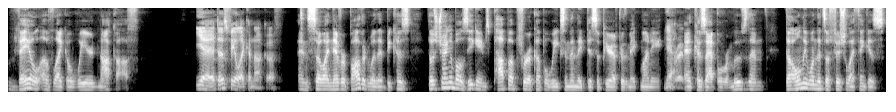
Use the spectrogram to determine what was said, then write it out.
veil of like a weird knockoff. Yeah, it does feel like a knockoff. And so I never bothered with it because those Dragon Ball Z games pop up for a couple weeks and then they disappear after they make money. yeah. Right. and because Apple removes them. The only one that's official, I think, is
